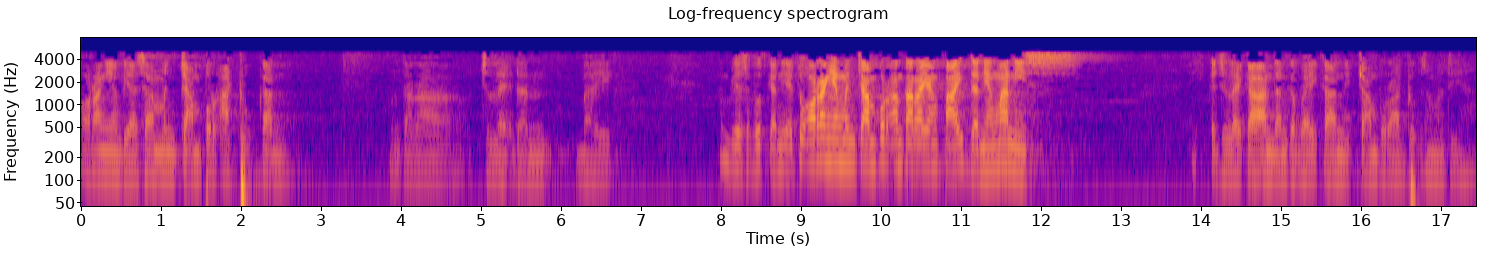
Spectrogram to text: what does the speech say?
orang yang biasa mencampur adukkan antara jelek dan baik kan beliau sebutkan yaitu orang yang mencampur antara yang pahit dan yang manis kejelekan dan kebaikan dicampur aduk sama dia.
